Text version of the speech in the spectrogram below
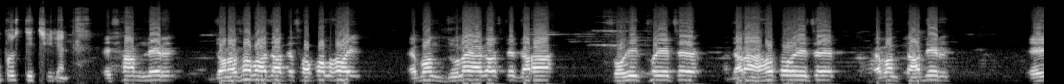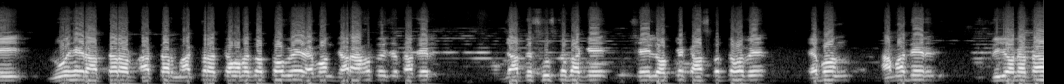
উপস্থিত ছিলেন। সামনের জনসভা যাতে সফল হয় এবং জুলাই আগস্টে যারা শহীদ হয়েছে, যারা আহত হয়েছে এবং তাদের এই রুহের আত্মার আত্মার মাগফিরাত কামনা করতে হবে এবং যারা আহত হয়েছে তাদের যাতে সুস্থ থাকে, সেই লক্ষ্যে কাজ করতে হবে এবং আমাদের প্রিয় নেতা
